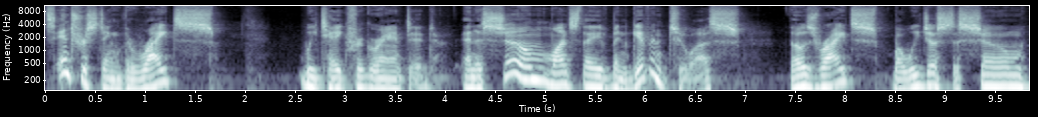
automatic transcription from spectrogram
It's interesting, the rights we take for granted and assume once they've been given to us those rights, but we just assume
